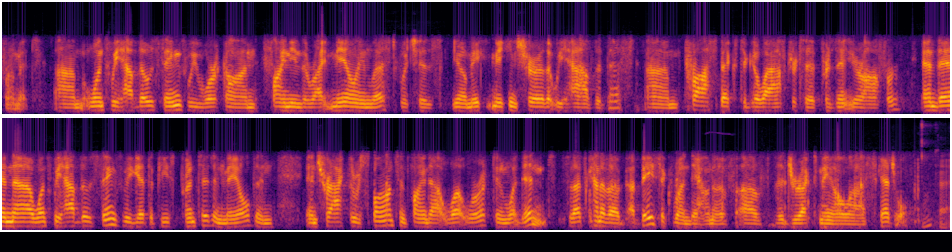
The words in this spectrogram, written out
from it. Um, once we have those things, we work on finding the right mailing list, which is you know make, making sure that we have the best um, prospects to go after to present your offer. And then uh, once we have those things, we get the piece printed and mailed and, and track the response and find out what worked and what didn't. So that's kind of a, a basic rundown of, of the direct mail uh, schedule. Okay.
